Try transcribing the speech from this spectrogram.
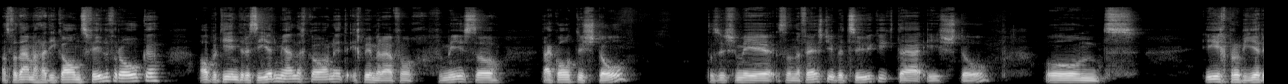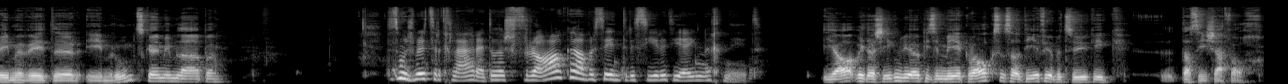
Also von dem her habe ich ganz viele Fragen, aber die interessieren mich eigentlich gar nicht. Ich bin mir einfach, für mich ist so, der Gott ist da. Das ist für mich so eine feste Überzeugung, der ist da. Und ich probiere immer wieder ihm Raum zu geben im Leben. Das musst du mir jetzt erklären. Du hast Fragen, aber sie interessieren dich eigentlich nicht. Ja, weil da ist irgendwie etwas in mir gewachsen, so tiefe Überzeugung, das ist einfach.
